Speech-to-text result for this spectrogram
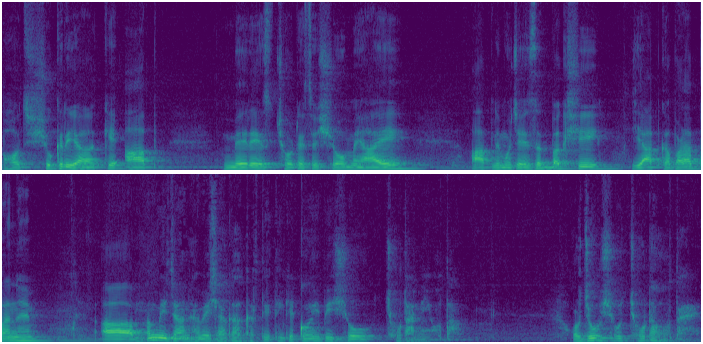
बहुत शुक्रिया कि आप मेरे इस छोटे से शो में आए। आपने मुझे इज़्ज़त बख्शी। ये आपका बड़ापन है। मम्मी जान हमेशा कहा करती थी कि कोई भी शो छोटा नहीं होता। और जो शो छोटा होता है,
